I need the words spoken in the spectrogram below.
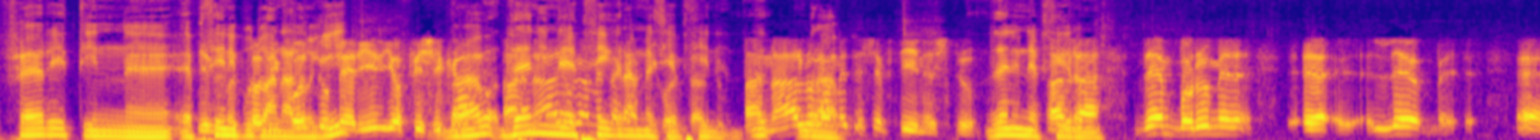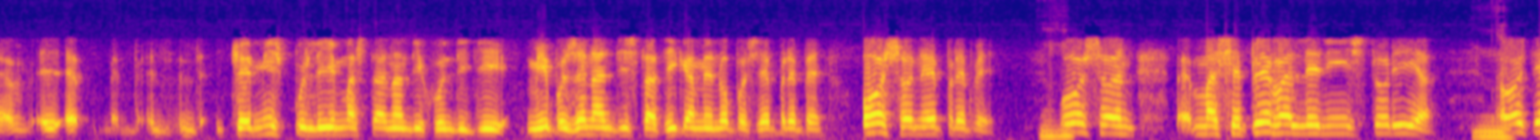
φέρει την ε, ευθύνη που του αναλογεί. Το μερίδιο φυσικά, δεν είναι ευθύγραμμες οι ευθύνες. Ανάλογα Μπράβο. με τις ευθύνες του. Δεν είναι ευθύγραμμες. δεν μπορούμε, ε, λέω, ε, ε, και εμείς που ήμασταν αντιχουντικοί μήπως δεν αντισταθήκαμε όπως έπρεπε όσον έπρεπε όσον μας επέβαλε η ιστορία ναι. ότι,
